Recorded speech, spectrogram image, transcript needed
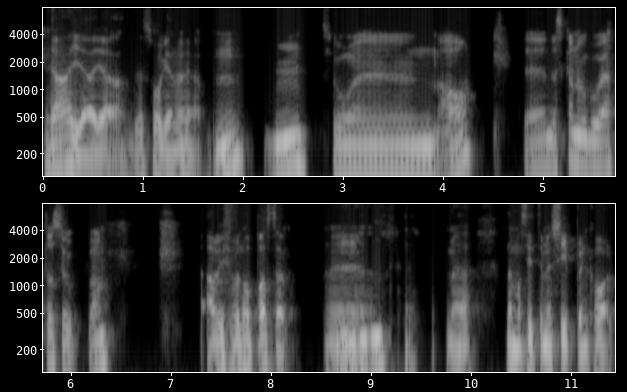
Ja, ja, ja, det såg jag nu. Ja. Mm. Mm. Så eh, ja, det, det ska nog gå att ätas upp, va? ja, vi får väl hoppas det. Mm. med, när man sitter med chippen kvar.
